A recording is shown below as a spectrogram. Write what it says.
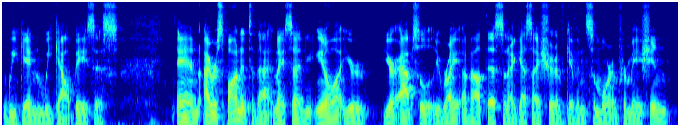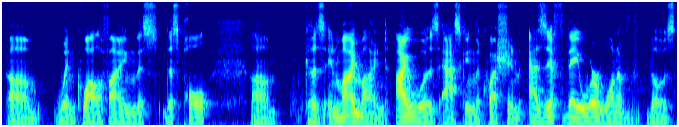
week in week out basis. And I responded to that and I said, you know what, you're you're absolutely right about this, and I guess I should have given some more information um, when qualifying this this poll. Um, because in my mind, I was asking the question as if they were one of those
